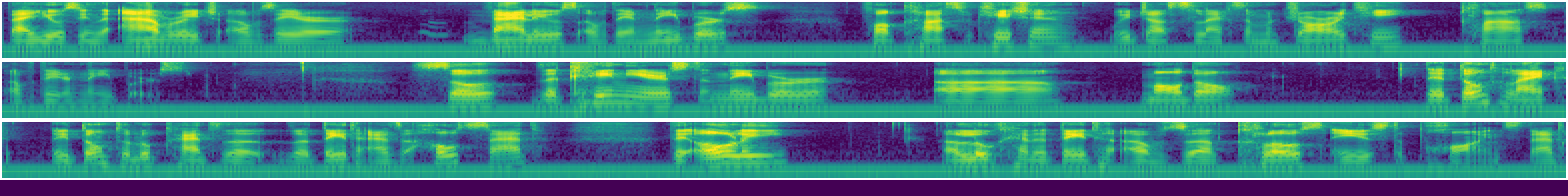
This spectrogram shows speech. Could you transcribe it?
by using the average of their values of their neighbors. For classification, we just select the majority class of their neighbors. So the k-nearest neighbor uh, model, they don't like they don't look at the, the data as a whole set. They only look at the data of the closest points that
